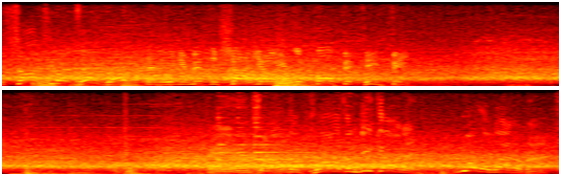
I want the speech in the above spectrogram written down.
The shots you don't take, right? And when you miss a shot, you don't usually fall 15 feet. Hands on the prize, and he got it. What a ladder match.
